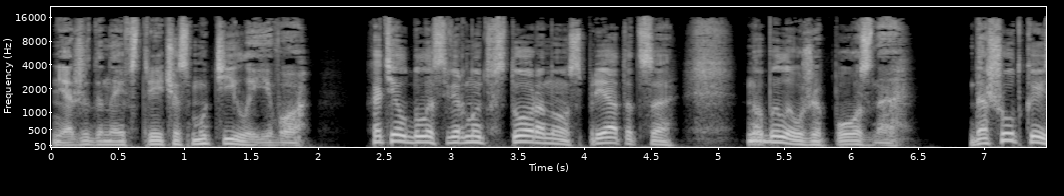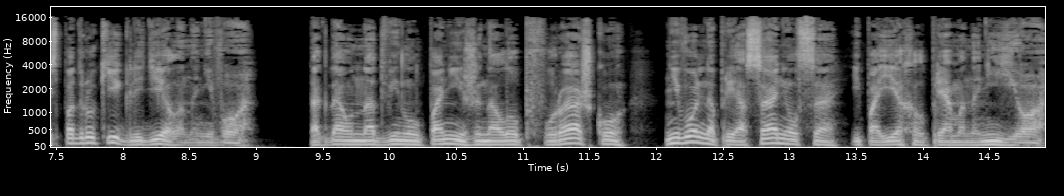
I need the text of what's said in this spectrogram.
Неожиданная встреча смутила его. Хотел было свернуть в сторону, спрятаться, но было уже поздно. Да шутка из-под руки глядела на него. Тогда он надвинул пониже на лоб фуражку, невольно приосанился и поехал прямо на нее.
